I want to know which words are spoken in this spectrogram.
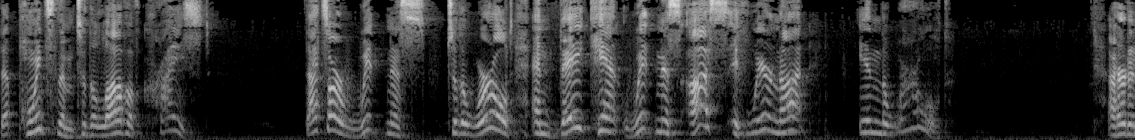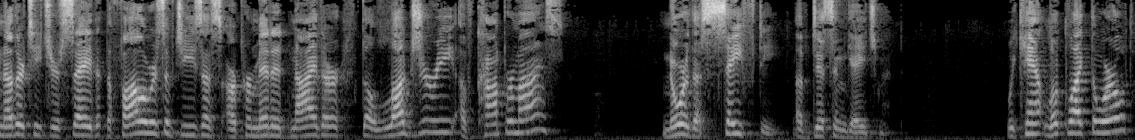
that points them to the love of Christ. That's our witness to the world. And they can't witness us if we're not in the world. I heard another teacher say that the followers of Jesus are permitted neither the luxury of compromise nor the safety of disengagement. We can't look like the world,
